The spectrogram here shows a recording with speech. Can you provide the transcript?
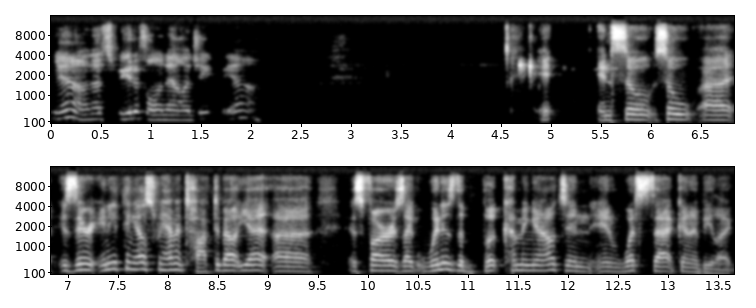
Yeah, that's beautiful analogy. Yeah. It, and so, so uh, is there anything else we haven't talked about yet? Uh, as far as like when is the book coming out, and and what's that going to be like?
